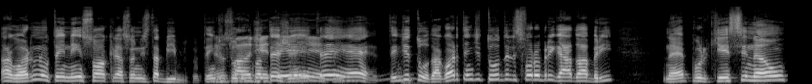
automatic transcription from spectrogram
Agora não tem nem só criacionista bíblico, tem Tem de tudo fala de quanto é gente. Tem, é, tem de tudo. Agora tem de tudo, eles foram obrigados a abrir, né, porque senão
